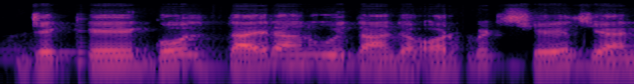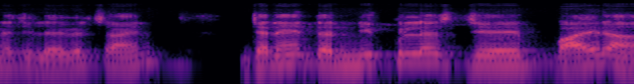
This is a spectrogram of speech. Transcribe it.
जेके गोल दायरा आहिनि ऑर्बिट शेल्स या एनर्जी लेवल्स जॾहिं त न्यूक्लियस जे ॿाहिरां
